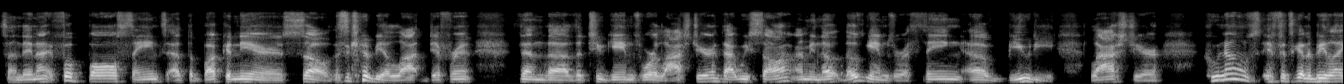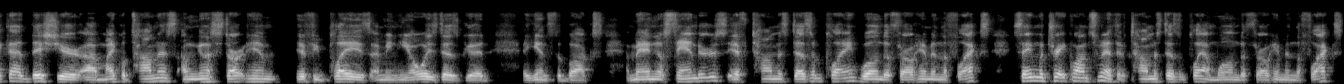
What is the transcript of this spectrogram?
Sunday night football, Saints at the Buccaneers. So this is going to be a lot different than the the two games were last year that we saw. I mean, th- those games were a thing of beauty last year who knows if it's going to be like that this year? Uh, Michael Thomas, I'm going to start him if he plays. I mean, he always does good against the Bucks. Emmanuel Sanders, if Thomas doesn't play, willing to throw him in the flex. Same with Tre'Quan Smith. If Thomas doesn't play, I'm willing to throw him in the flex.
